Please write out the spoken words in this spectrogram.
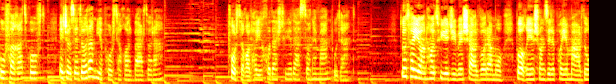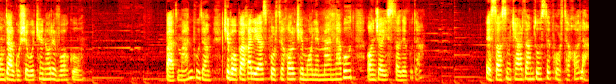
او فقط گفت اجازه دارم یه پرتقال بردارم. پرتقال های خودش توی دستان من بودند. دوتای آنها توی جیب شلوارم و باقیشان زیر پای مردم در گوشه و کنار واگن. بعد من بودم که با بغلی از پرتقال که مال من نبود آنجا ایستاده بودم. احساس می کردم دوست پرتقالم.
